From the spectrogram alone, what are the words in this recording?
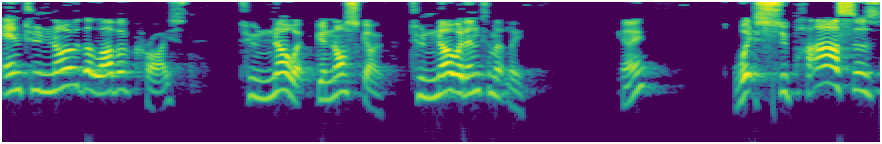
and to know the love of Christ, to know it, gnosko, to know it intimately. Okay? Which surpasses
